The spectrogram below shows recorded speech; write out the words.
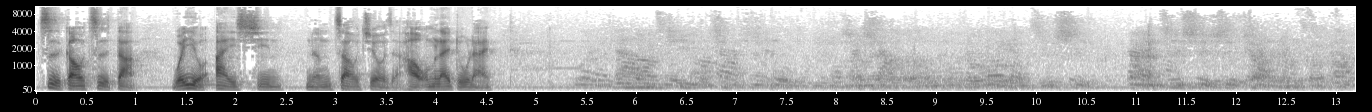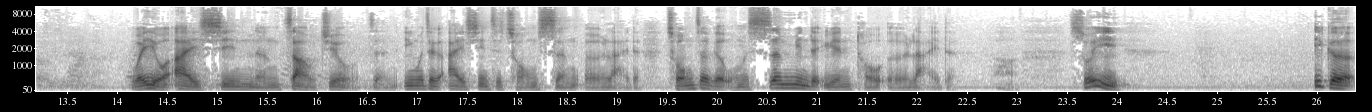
自高自大，唯有爱心能造就人。好，我们来读来。唯有爱心能造就人，因为这个爱心是从神而来的，从这个我们生命的源头而来的啊。所以，一个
